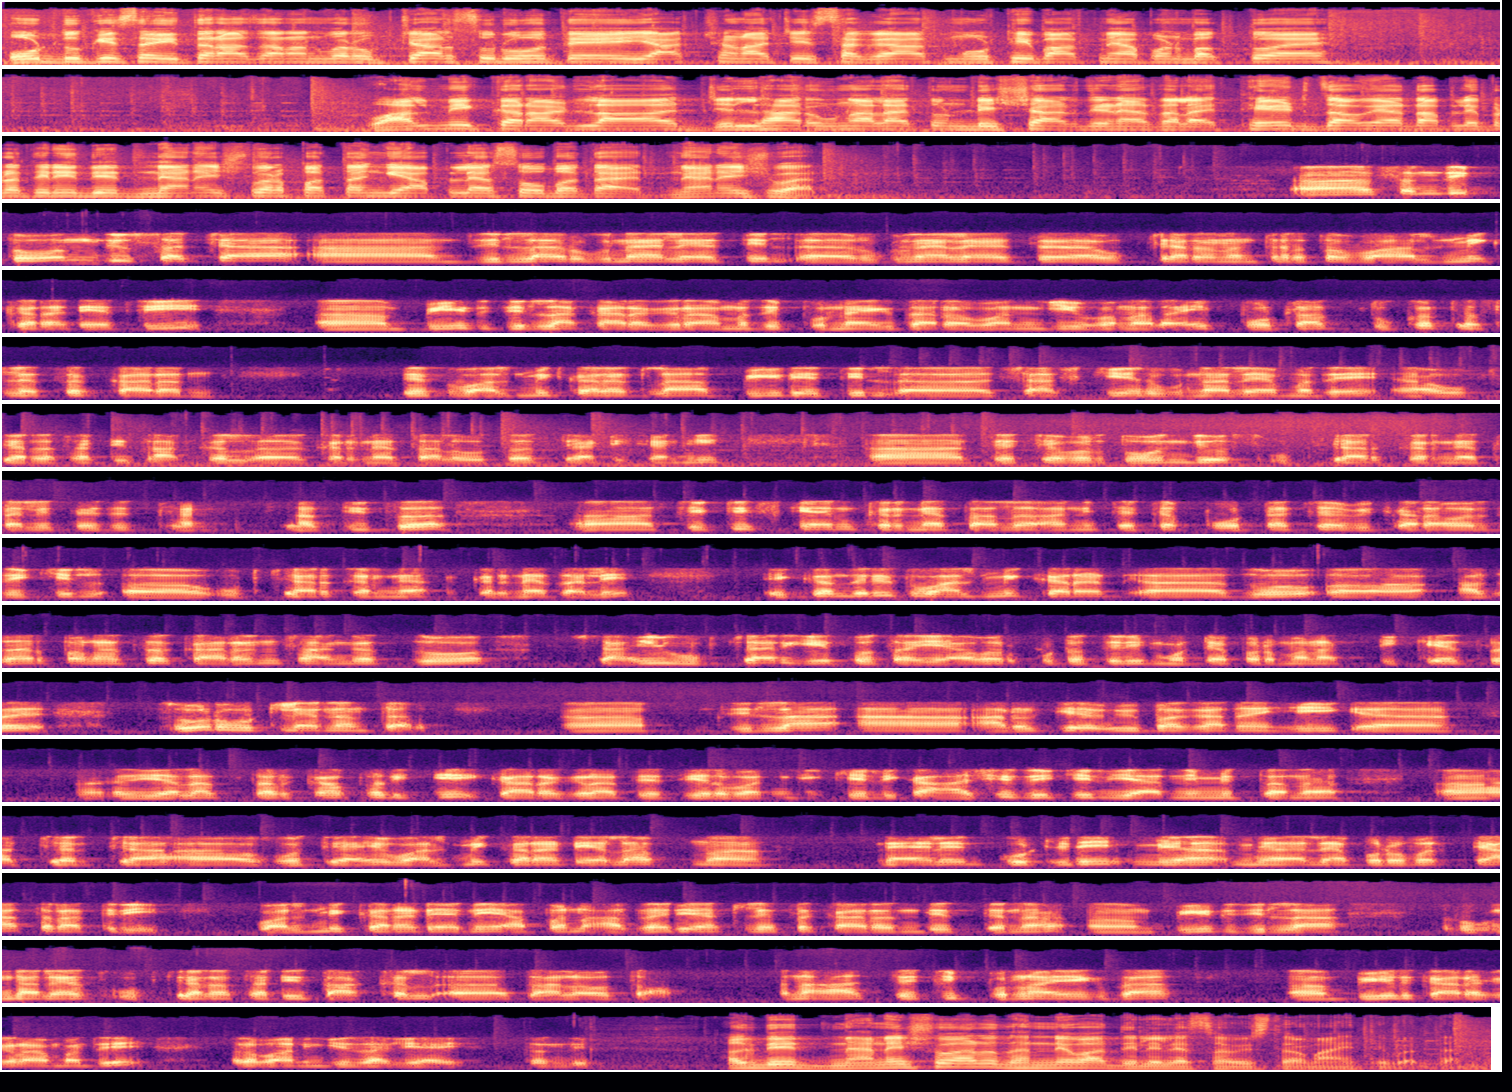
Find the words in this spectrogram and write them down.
पोटदुखीसह इतर आजारांवर उपचार सुरू होते. या क्षणाची सगळ्यात मोठी बातमी आपण बघतोय. वाल्मिक कराडला जिल्हा रुग्णालयातून डिस्चार्ज देण्यात आलाय. थेट जाऊयात आपले प्रतिनिधी ज्ञानेश्वर पतंगे आपल्यासोबत आहेत. ज्ञानेश्वर. संदीप दोन दिवसाच्या जिल्हा रुग्णालयातील रुग्णालयाच्या उपचारानंतर आता वाल्मिक कराड याची बीड जिल्हा कारागृहामध्ये पुन्हा एकदा रवानगी होणार आहे. पोटात दुखत असल्याचं कारण तेच वाल्मिक कराडला बीड येथील शासकीय रुग्णालयामध्ये उपचारासाठी दाखल करण्यात आलं होतं. त्या ठिकाणी त्याच्यावर दोन दिवस उपचार करण्यात आले. त्याच्या छातीचं सिटी स्कॅन करण्यात आलं आणि त्याच्या पोटाच्या विकारावर देखील उपचार करण्यात आले. एकंदरीत वाल्मिक कराड जो आजारपणाचं कारण सांगत जो शाही उपचार घेत होता यावर कुठंतरी मोठ्या प्रमाणात टीकेचं जोड उठल्यानंतर जिल्हा आरोग्य विभागानं ही याला तडकाफडकी कारागृहात याची रवानगी केली का अशी देखील या निमित्तानं चर्चा होती होते आहे. वाल्मिक कराड याला न्यायालयीन कोठडी मिळा- मिळाल्याबरोबर त्याच रात्री वाल्मिक कराड याने आपण आजारी असल्याचं कारण देत त्यांना बीड जिल्हा रुग्णालयात उपचारासाठी दाखल झाला होता. आणि आज त्याची पुन्हा एकदा बीड कारागृहामध्ये रवानगी झाली आहे संदीप. अगदी ज्ञानेश्वर धन्यवाद दिलेल्या सविस्तर माहितीबद्दल.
